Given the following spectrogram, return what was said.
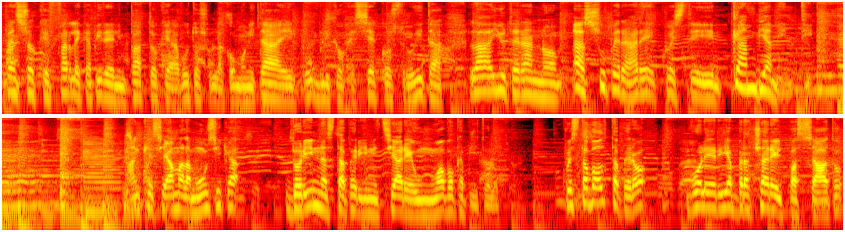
Penso che farle capire l'impatto che ha avuto sulla comunità e il pubblico che si è costruita la aiuteranno a superare questi cambiamenti. Anche se ama la musica, Doreen sta per iniziare un nuovo capitolo. Questa volta però vuole riabbracciare il passato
